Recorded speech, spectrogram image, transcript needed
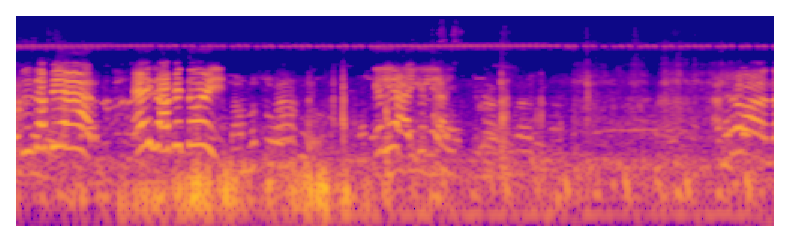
তুই যাবি আর? এই যাবি তুই। গেলি আই গেলি আই আগ্রান,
